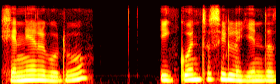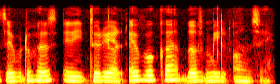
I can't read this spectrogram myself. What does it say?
Genial Gurú y Cuentos y leyendas de brujas, editorial Época 2011.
